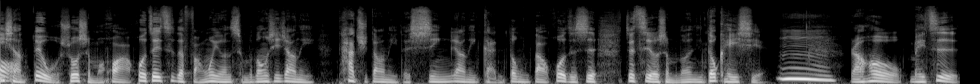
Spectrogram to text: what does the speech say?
你想对我说什么话，或这次的访问有什么东西让你 touch 到你的心，让你感动到，或者是这次有什么东西你都可以写。嗯然后每次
